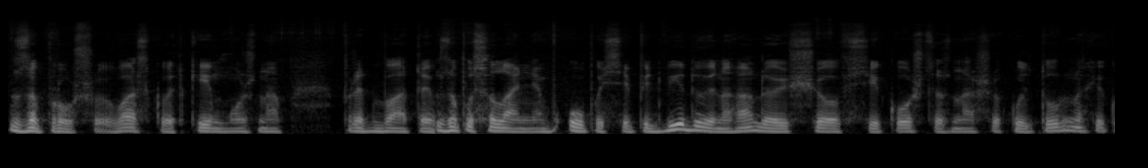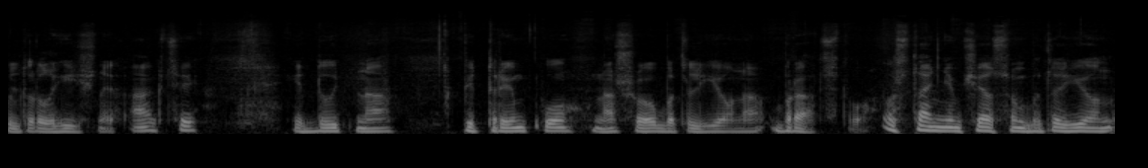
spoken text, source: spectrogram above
запрошую вас. Квитки можна придбати за посиланням в описі під відео. Нагадую, що всі кошти з наших культурних і культурологічних акцій йдуть на підтримку нашого батальйона Братство. Останнім часом батальйон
